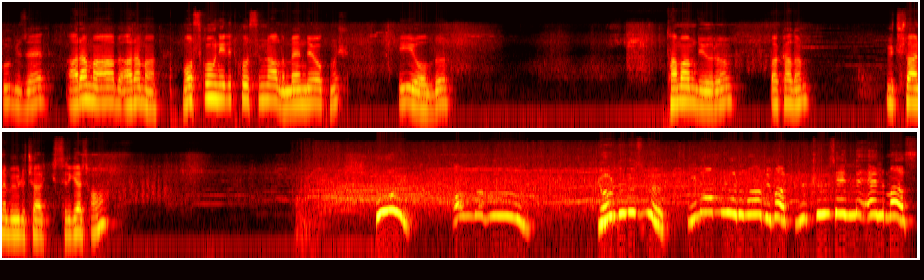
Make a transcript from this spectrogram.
Bu güzel. Arama abi arama. Moskova'nın elit kostümünü aldım. Bende yokmuş. İyi oldu. Tamam diyorum. Bakalım. 3 tane büyülü çark iksiri gerçi. Aha. Huy! Allah'ım. Gördünüz mü? İnanmıyorum abi bak 250 elmas.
